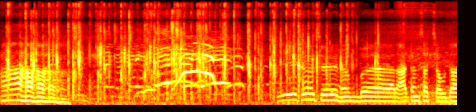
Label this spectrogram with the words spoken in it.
हा हा हा हा हा एकच नंबर आठ आणि सात चौदा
